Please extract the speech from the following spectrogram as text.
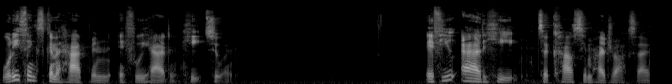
what do you think is going to happen if we add heat to it? If you add heat to calcium hydroxide,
